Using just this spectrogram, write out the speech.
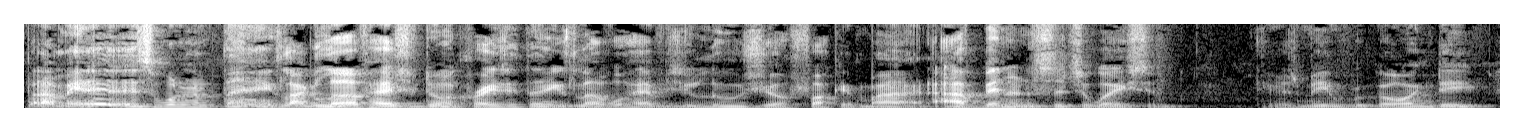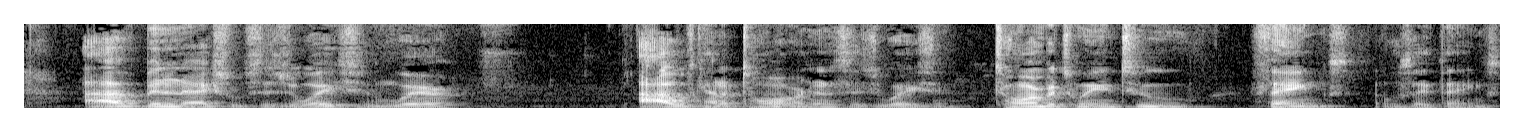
But I mean, it's one of them things. Like love has you doing crazy things. Love will have you lose your fucking mind. I've been in a situation. Here's me going deep. I've been in an actual situation where I was kind of torn in a situation, torn between two things. I would say things,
